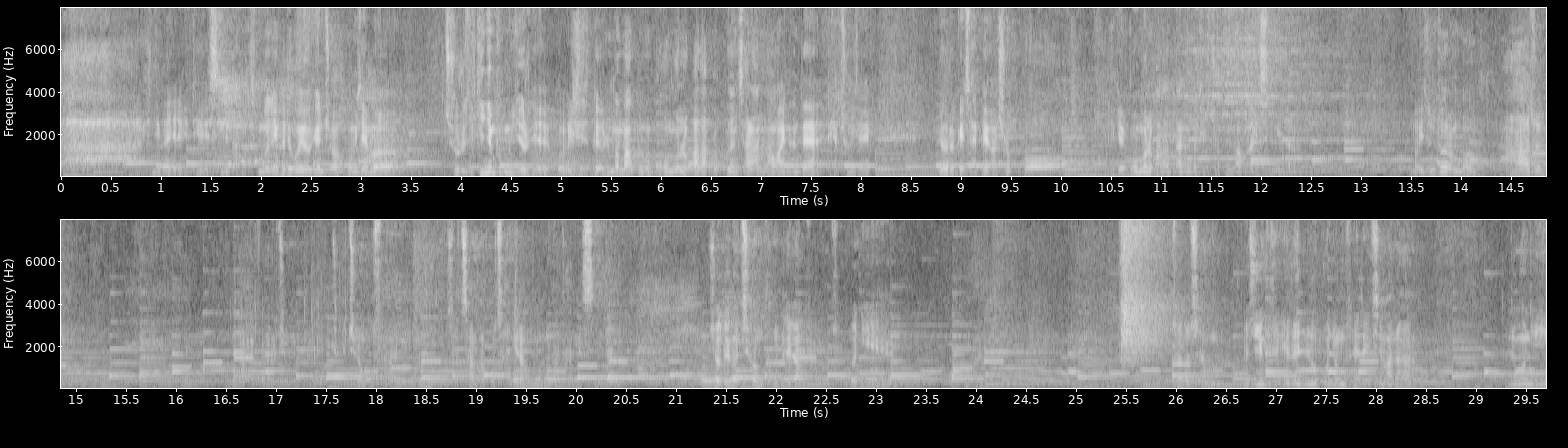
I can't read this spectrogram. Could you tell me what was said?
아 기가 이렇게 되어 있습니다 성도님 그리고 여기는 조금 이제 뭐 주로 이제 기념품 위주로 되어 있고 일시때 얼마만큼 고문을 받았고 그건 잘 안 나와 있는데 대충 이제 여러 개 잡혀가셨고 이렇게 고문을 받았다는 것이 조금 나와 있습니다. 뭐 이 정도는 뭐 아주 목사님은 자참하고 잔인한 고문을 당했습니다. 저도 이거 처음 듣네요. 정말 저도 참 요즘 그래서 이런 일본 용서해야 되지만은 일본이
